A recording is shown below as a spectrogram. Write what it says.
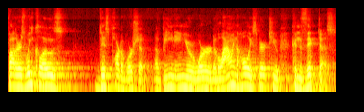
Father, as we close this part of worship, of being in your word, of allowing the Holy Spirit to convict us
